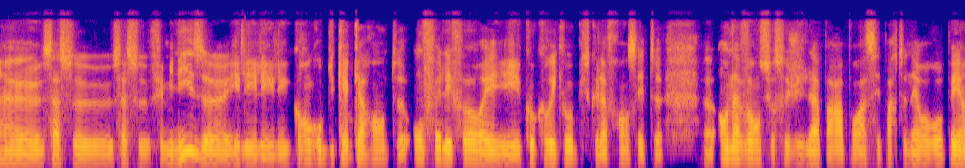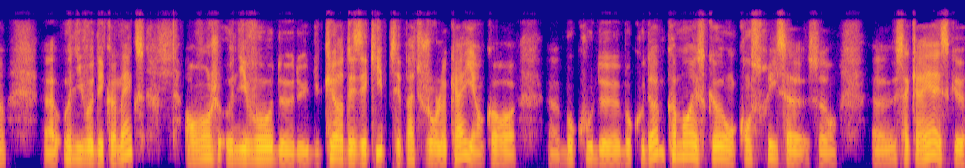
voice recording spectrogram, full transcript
euh, ça, se, ça se féminise euh, et les, les, les, grands groupes du CAC 40 ont fait l'effort et, et, Cocorico, puisque la France est euh, en avant sur ce sujet-là par rapport à ses partenaires européens au niveau des COMEX. En revanche, au niveau de, du, du, cœur des équipes, c'est pas toujours le cas. Il y a encore beaucoup de beaucoup d'hommes. Comment est-ce qu'on construit sa, sa, carrière? Est-ce que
